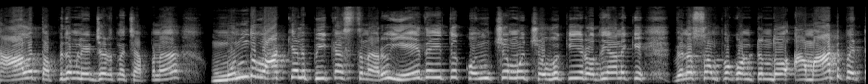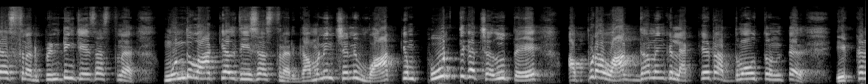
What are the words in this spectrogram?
చాలా తప్పిదములు ఏం జరుగుతుందో చెప్పన. ముందు వాక్యాలు పీకేస్తున్నారు. ఏదైతే కొంచెము చెవుకి హృదయానికి వినసొంపుకుంటుందో ఆ మాట పెట్టేస్తున్నారు ప్రింటింగ్ చేసేస్తున్నారు ముందు వాక్యాలు తీసేస్తున్నారు గమనించండి వాక్యం పూర్తిగా చదివితే అప్పుడు ఆ వాగ్దానం ఇంకా లెక్కేట అర్థమవుతుంటుంది. ఇక్కడ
